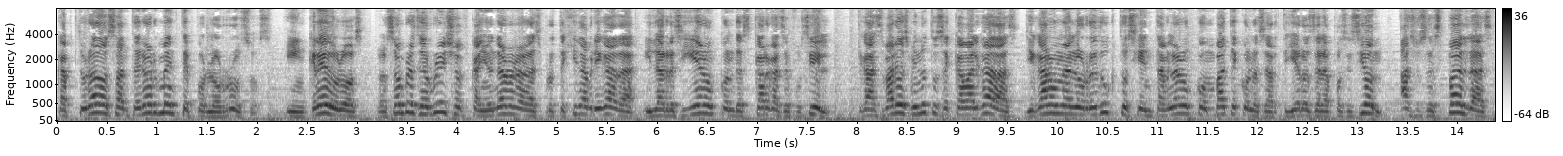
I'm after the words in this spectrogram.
capturados anteriormente por los rusos. Incrédulos, los hombres de Rishov cañonaron a la desprotegida brigada y la recibieron con descargas de fusil. Tras varios minutos de cabalgadas, llegaron a los reductos y entablaron combate con los artilleros de la posición. A sus espaldas,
